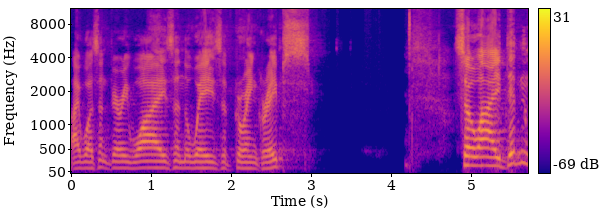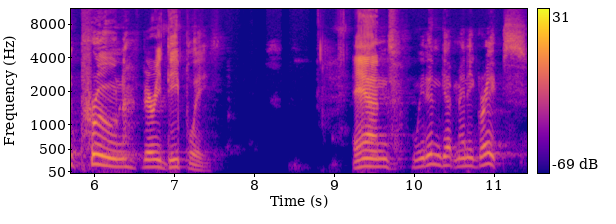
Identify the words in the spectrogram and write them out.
I wasn't very wise in the ways of growing grapes. So I didn't prune very deeply. And we didn't get many grapes.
